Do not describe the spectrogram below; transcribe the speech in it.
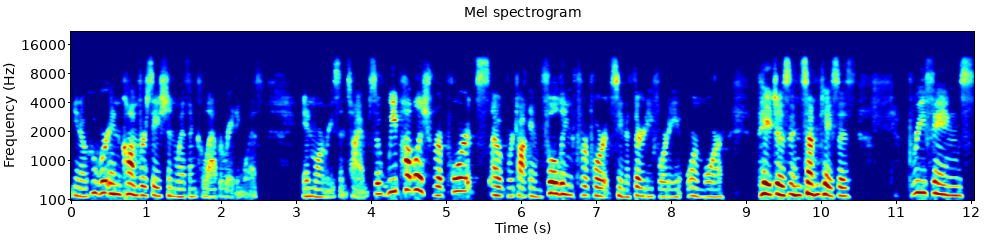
you know who we're in conversation with and collaborating with in more recent times so we publish reports uh, we're talking full-length reports you know 30 40 or more pages in some cases briefings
